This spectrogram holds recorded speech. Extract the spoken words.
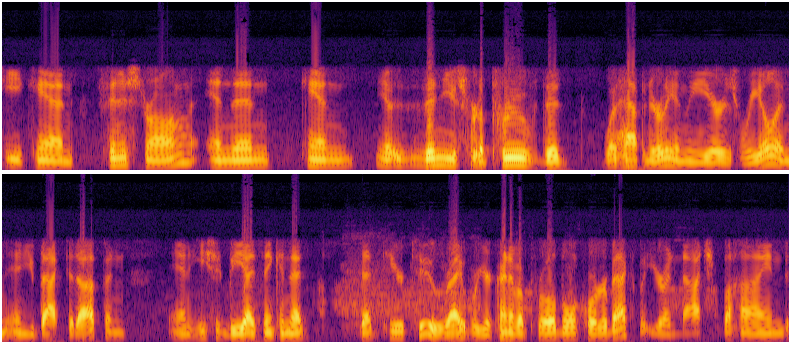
he can finish strong, and then can you know then you sort of prove that what happened early in the year is real, and and you backed it up, and and he should be, I think, in that that tier two, right, where you're kind of a Pro Bowl quarterback, but you're a notch behind,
